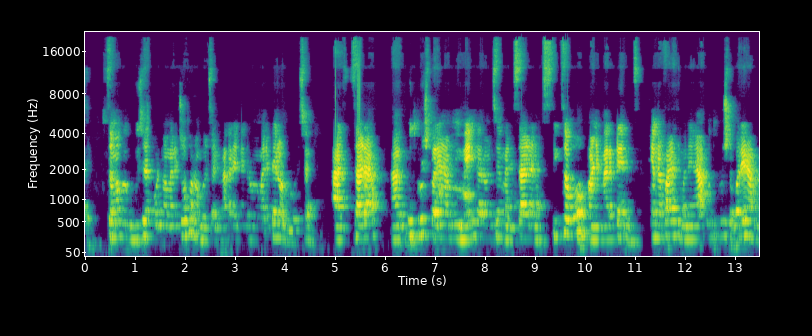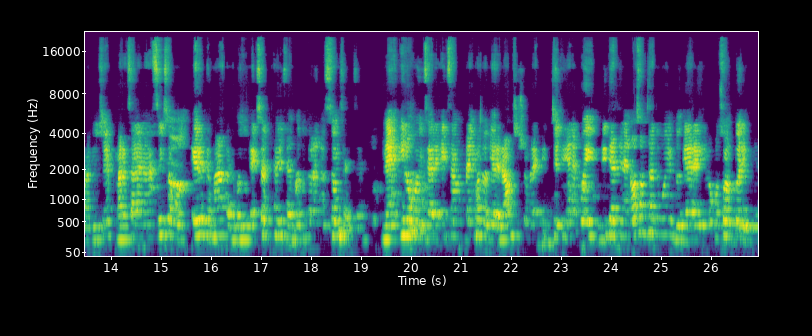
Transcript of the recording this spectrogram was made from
છે. સમગ્ર ગુજરાત બોર્ડમાં મારે ચોથો નંબર છે અને કેન્દ્રમાં મારે પહેલો નંબર છે. આ શાળા, આ ઉત્કૃષ્ટ પરિણામનું મેઇન કારણ છે મારી શાળાના શિક્ષકો અને મારા પેરેન્ટ્સ એમના ફાળાથી મને આ ઉત્કૃષ્ટ પરિણામ આવ્યું છે. મારા શાળાના શિક્ષકો એ રીતે ભણાવે બધું એક્સેપ્ટ થઈ જાય બધું તરત જ સમજાય છે. ને એ લોકો જ્યારે એક્ઝામ ટાઈમ હતો ત્યારે રાઉન્ડ સિસ્ટમ રાખી જેથી એને કોઈ વિદ્યાર્થીને ન સમજાતું હોય તો ત્યારે એ લોકો સોલ્વ કરી દે.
